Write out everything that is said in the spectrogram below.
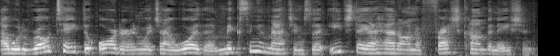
I would rotate the order in which I wore them, mixing and matching so that each day I had on a fresh combination.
